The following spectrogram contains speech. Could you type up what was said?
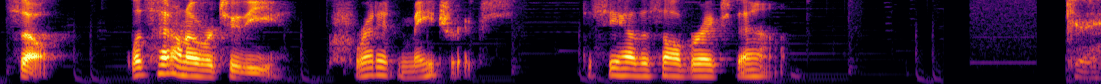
So, let's head on over to the credit matrix to see how this all breaks down. Okay,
